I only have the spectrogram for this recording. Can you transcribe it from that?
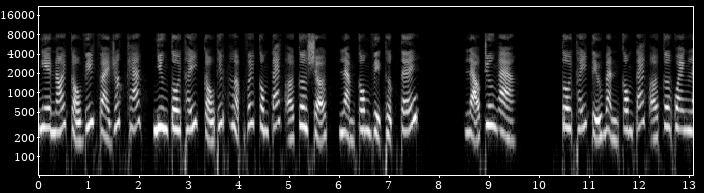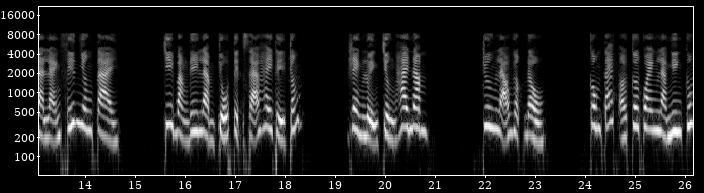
Nghe nói cậu viết vài rất khá, nhưng tôi thấy cậu thích hợp với công tác ở cơ sở, làm công việc thực tế. Lão Trương à! Tôi thấy tiểu bành công tác ở cơ quan là lãng phí nhân tài. Chi bằng đi làm chủ tịch xã hay thị trấn. Rèn luyện chừng 2 năm. Trương lão gật đầu. Công tác ở cơ quan là nghiên cứu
